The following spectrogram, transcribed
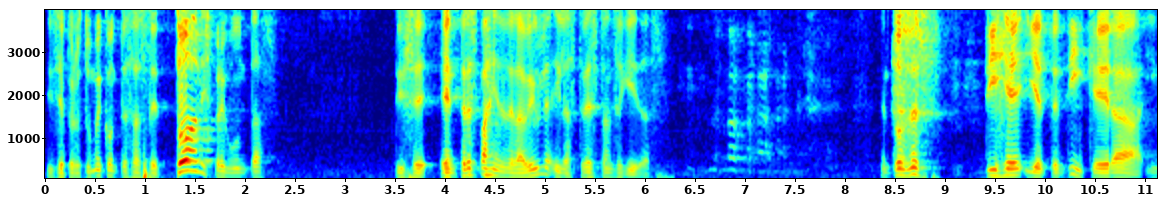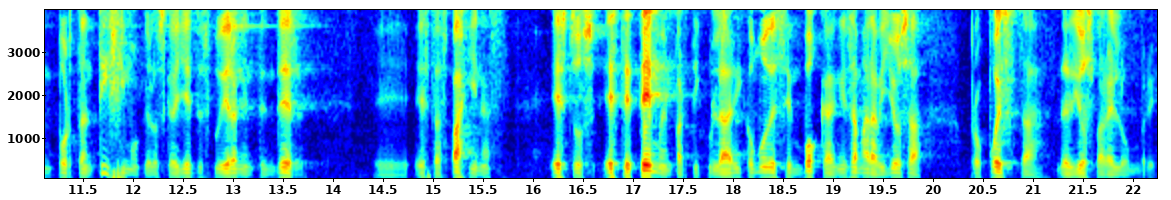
Dice, pero tú me contestaste todas mis preguntas Dice, en tres páginas de la Biblia y las tres están seguidas. Entonces dije y entendí que era importantísimo que los creyentes pudieran entender eh, estas páginas, estos, este tema en particular y cómo desemboca en esa maravillosa propuesta de Dios para el hombre.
